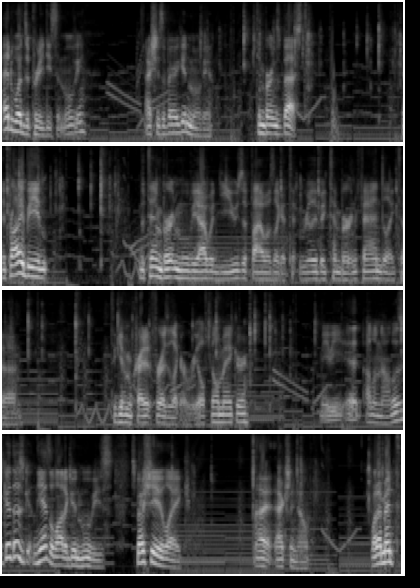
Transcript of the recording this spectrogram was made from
Ed Wood's a pretty decent movie. Actually, it's a very good movie. Tim Burton's best. It'd probably be the Tim Burton movie I would use if I was like a really big Tim Burton fan to like to to give him credit for as like a real filmmaker. Maybe it. I don't know. There's good. There's good, he has a lot of good movies, especially like. I actually no. What I meant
